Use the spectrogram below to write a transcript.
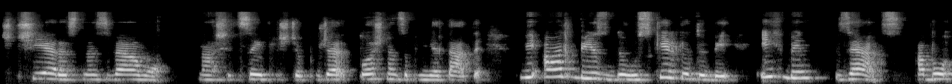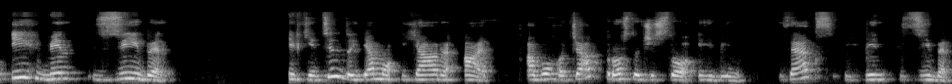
ще раз назвемо наші цифри, щоб вже точно запам'ятати. Wie alt bist du? Скільки тобі? Ich bin sechs. Або ich bin sieben. І в кінці додаємо Jahre alt. Або хоча б просто число Ich bin sechs, ich bin sieben.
